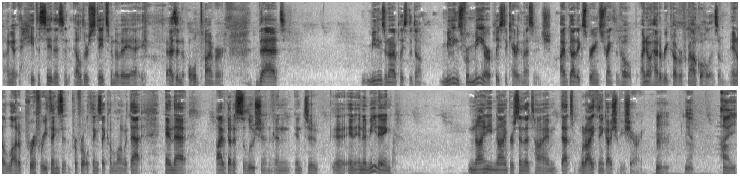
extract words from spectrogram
I'm gonna I hate to say this, an elder statesman of AA, as an old timer, that meetings are not a place to dump. Meetings for me are a place to carry the message. I've got experience, strength, and hope. I know how to recover from alcoholism and a lot of periphery things, peripheral things that come along with that, and that I've got a solution. And into in, in a meeting, 99% of the time, that's what I think I should be sharing. Mm-hmm. Yeah. I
